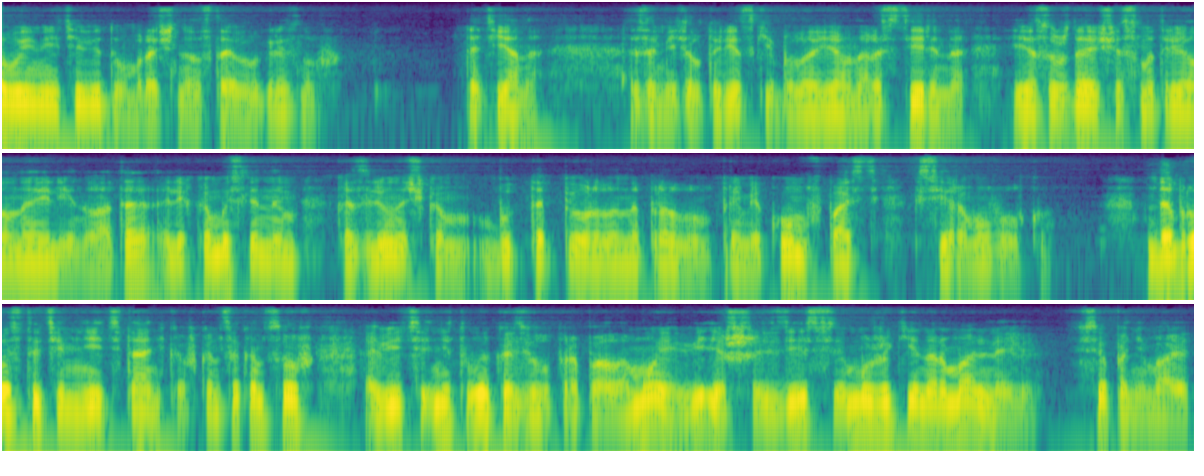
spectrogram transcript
что вы имеете в виду?» – мрачно оставил Грязнов. «Татьяна», – заметил Турецкий, была явно растеряна и осуждающе смотрела на Элину, а та легкомысленным козленочком будто перла напролом, прямиком в к серому волку. «Да брось ты темнеть, Танька, в конце концов, ведь не твой козел пропал, а мой. Видишь, здесь мужики нормальные, все понимают».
